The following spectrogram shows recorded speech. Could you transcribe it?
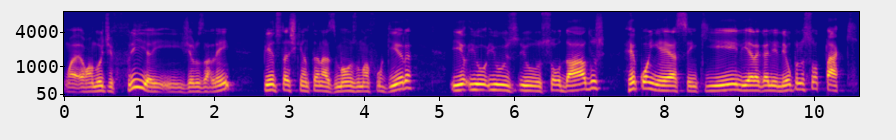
é uma noite fria em Jerusalém, Pedro está esquentando as mãos numa fogueira e, e, e, os, e os soldados reconhecem que ele era galileu pelo sotaque.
